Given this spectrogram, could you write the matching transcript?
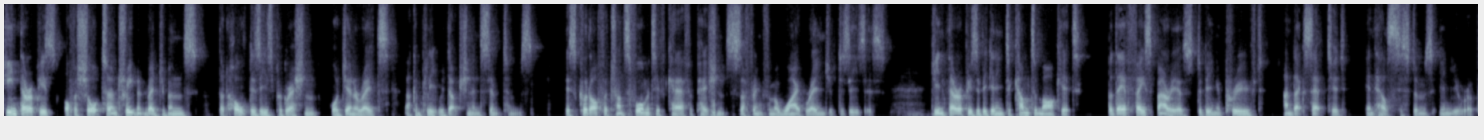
Gene therapies offer short term treatment regimens that halt disease progression or generates a complete reduction in symptoms. This could offer transformative care for patients suffering from a wide range of diseases. Gene therapies are beginning to come to market, but they have faced barriers to being approved and accepted in health systems in Europe.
